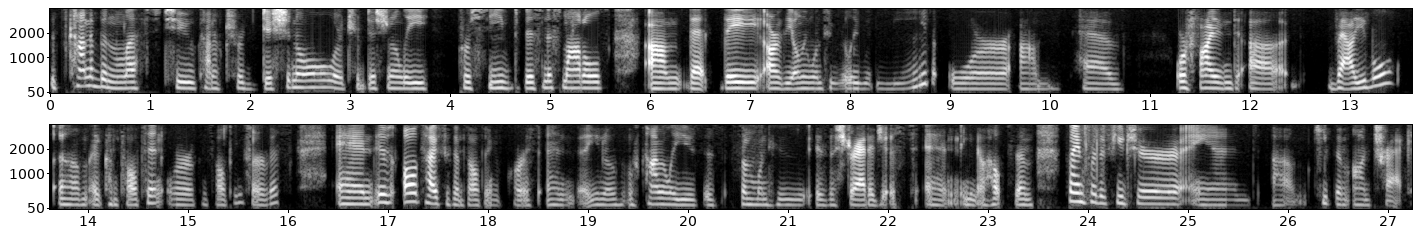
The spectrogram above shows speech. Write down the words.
it's kind of been left to kind of traditional or traditionally perceived business models um, that they are the only ones who really would need or um, have or find uh, valuable um, a consultant or a consulting service. And there's all types of consulting, of course, and uh, you know most commonly used is someone who is a strategist and you know helps them plan for the future and um, keep them on track.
